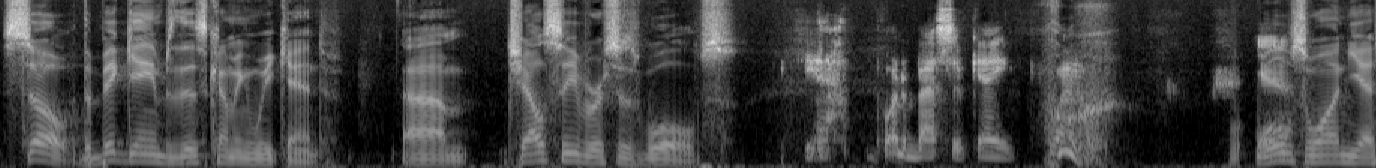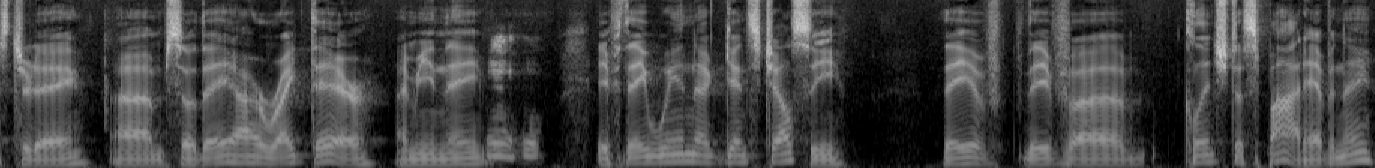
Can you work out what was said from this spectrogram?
So the big games this coming weekend: um, Chelsea versus Wolves. Yeah, what a massive game! Wow. Yeah. Wolves won yesterday, um, so they are right there. I mean, they Mm-hmm. if they win against Chelsea, they have they've uh, clinched a spot, haven't they?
